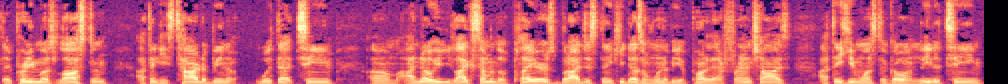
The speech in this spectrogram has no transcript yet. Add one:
they pretty much lost him. I think he's tired of being with that team. Um, I know he likes some of the players, but I just think he doesn't want to be a part of that franchise. I think he wants to go and lead a team.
